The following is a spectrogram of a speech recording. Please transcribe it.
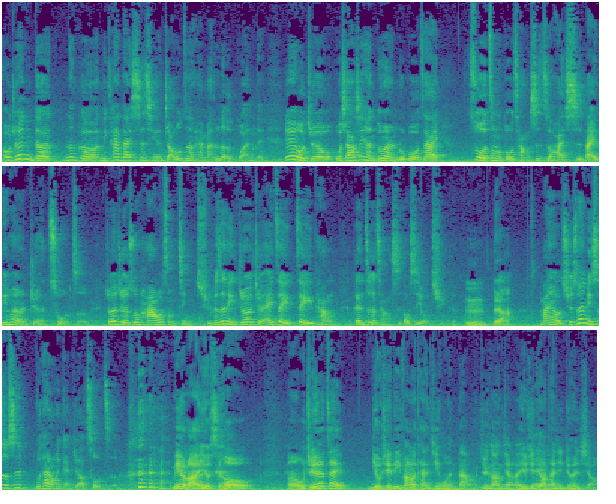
我觉得你的那个你看待事情的角度真的还蛮乐观的，因为我觉得我相信很多人如果在做了这么多尝试之后还失败，一定会有人觉得很挫折，就会觉得说哈，为什么进不去？可是你就会觉得哎，这一这一趟跟这个尝试都是有趣的。嗯，对啊，蛮有趣。所以你是不是不太容易感觉到挫折？没有啦，有时候，呃，我觉得在有些地方的弹性我很大嘛，就是刚刚讲了，有些地方弹性就很小，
